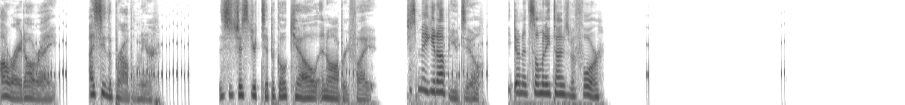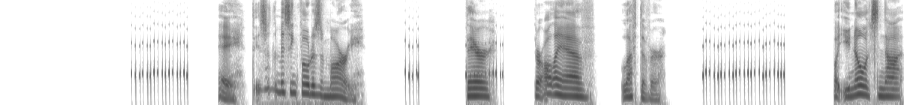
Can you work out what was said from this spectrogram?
Alright, alright. I see the problem here. This is just your typical Kel and Aubrey fight. Just make it up, you two. You've done it so many times before. Hey, these are the missing photos of Mari. They're... they're all I have left of her. But you know it's not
